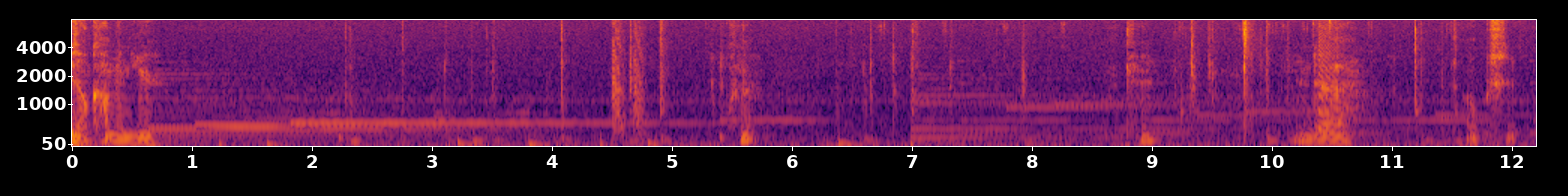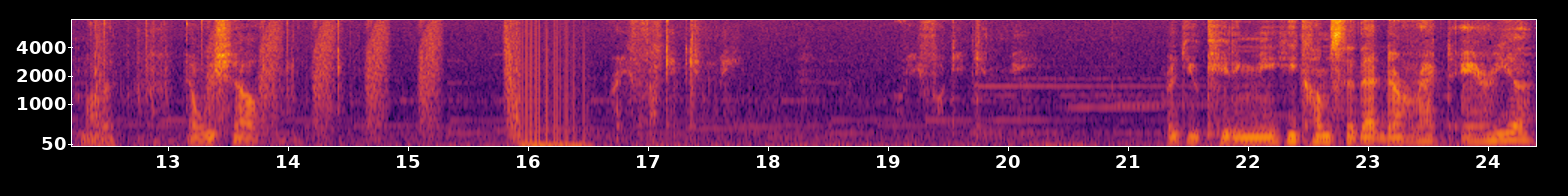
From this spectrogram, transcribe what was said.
Please don't come in here. Okay. Okay. And, uh... Oh, shit. My bad. And we shall Are you fucking kidding me Are you fucking kidding me Are you kidding me? He comes to that direct area?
